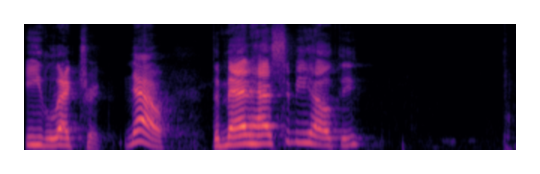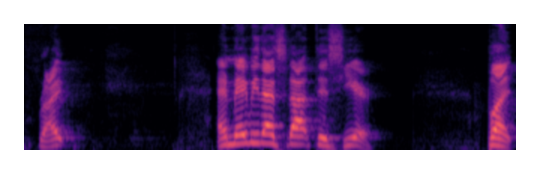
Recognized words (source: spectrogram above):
Electric. Now, the man has to be healthy, right? And maybe that's not this year. But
